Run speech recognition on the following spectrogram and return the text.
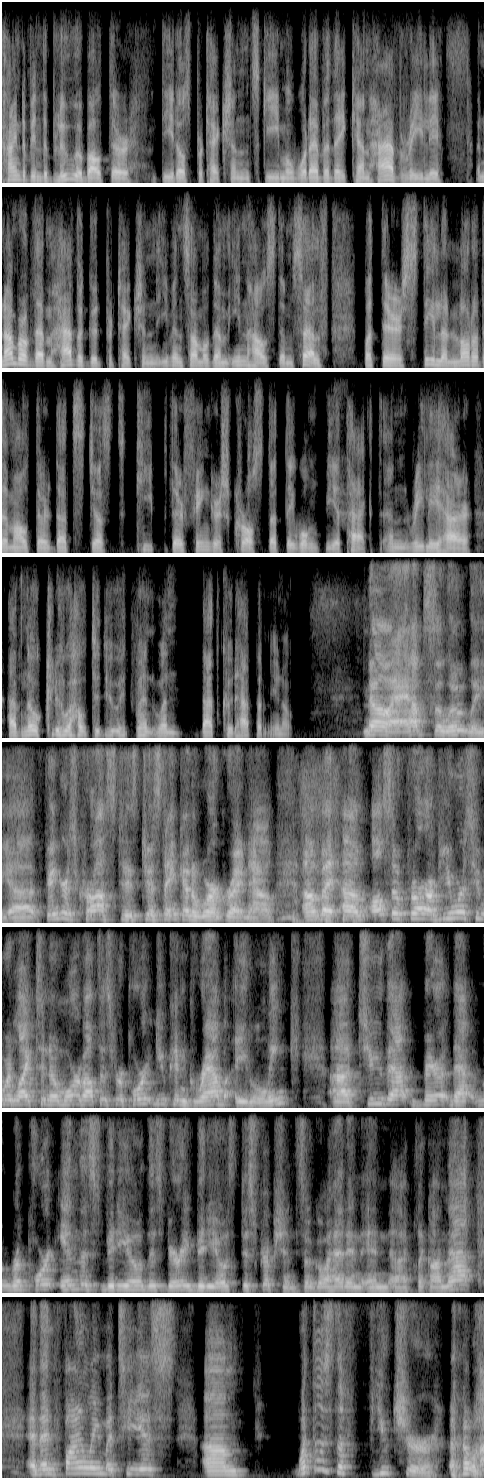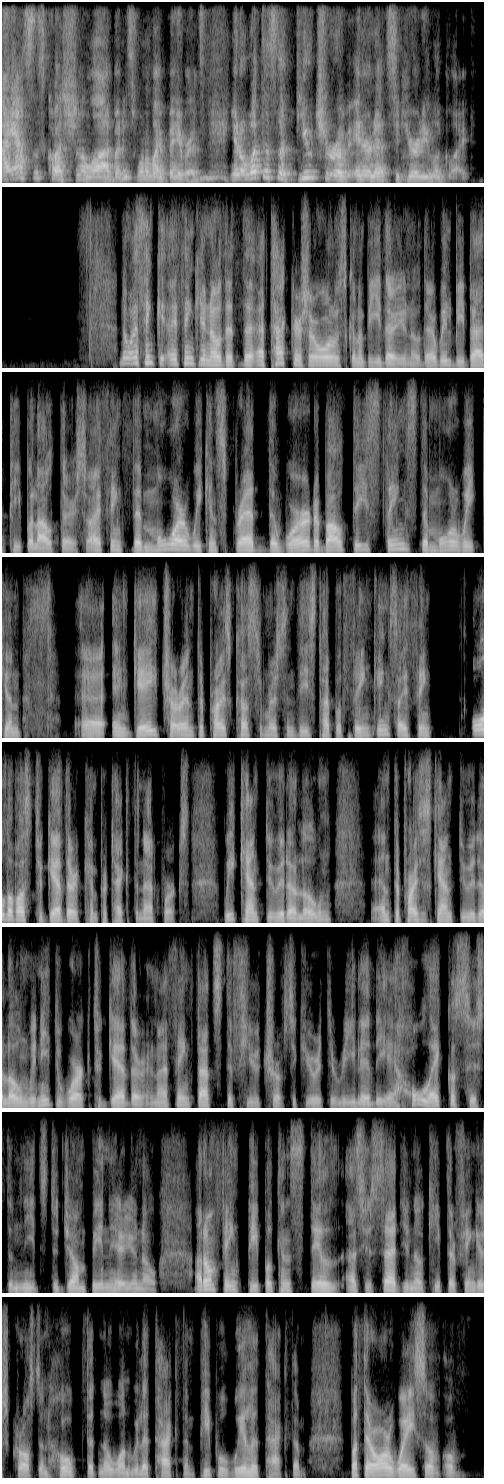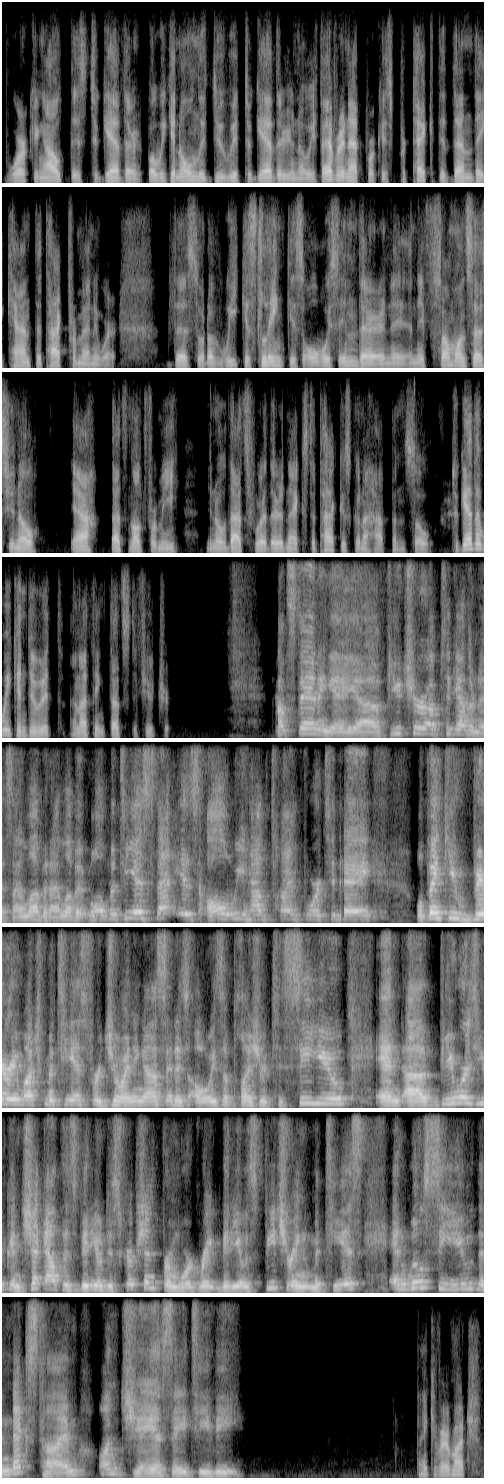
kind of in the blue about their DDoS protection scheme or whatever they can have really. A number of them have a good protection, even some of them in-house themselves, but there's still a lot of them out there that's just keep their fingers crossed that they won't be attacked and really have, have no clue how to do it when, when that could happen, you know. No, absolutely. Uh, fingers crossed just, just ain't going to work right now. Um, but um, also for our viewers who would like to know more about this report, you can grab a link uh, to that, that report in this video, this very video's description. So go ahead and, and uh, click on that. And then finally, Mattias, um, what does the future, I ask this question a lot, but it's one of my favorites. You know, what does the future of internet security look like? No, I think I think you know that the attackers are always going to be there. You know, there will be bad people out there. So I think the more we can spread the word about these things, the more we can uh, engage our enterprise customers in these type of thinkings. I think all of us together can protect the networks. We can't do it alone. Enterprises can't do it alone. We need to work together. And I think that's the future of security, really. The whole ecosystem needs to jump in here, you know. I don't think people can still, as you said, you know, keep their fingers crossed and hope that no one will attack them. People will attack them. But there are ways of, of working out this together, but we can only do it together. You know, if every network is protected, then they can't attack from anywhere. The sort of weakest link is always in there. And, and if someone says, you know, yeah, that's not for me, you know, that's where their next attack is going to happen. So together we can do it. And I think that's the future. Outstanding. A uh, future of togetherness. I love it. I love it. Well, Mattias, that is all we have time for today. Well, thank you very much, Mattias, for joining us. It is always a pleasure to see you. And uh, viewers, you can check out this video description for more great videos featuring Mattias. And we'll see you the next time on JSA TV. Thank you very much.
